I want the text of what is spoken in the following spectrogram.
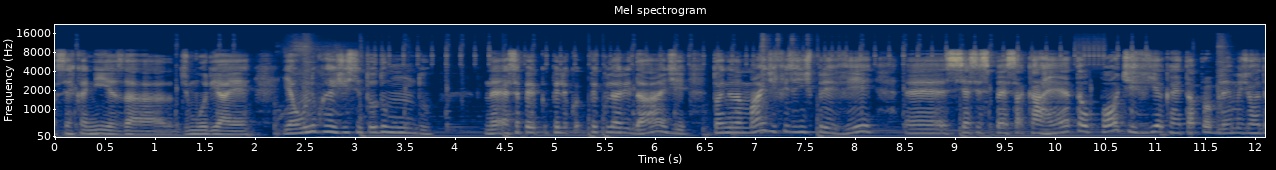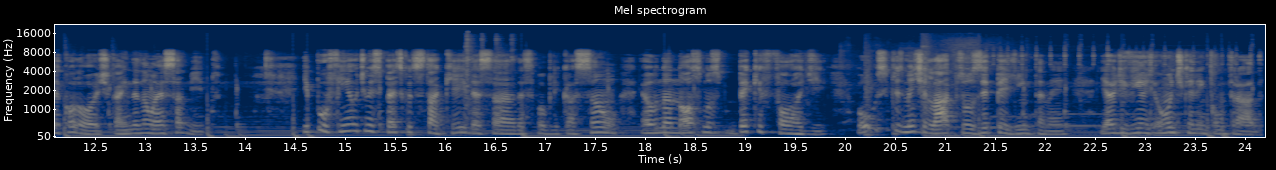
nas cercanias da, de Muriaé, e é o único registro em todo o mundo. Né? Essa peculiaridade torna ainda mais difícil a gente prever é, se essa espécie acarreta ou pode vir a acarretar problemas de ordem ecológica, ainda não é sabido. E por fim, a última espécie que eu destaquei dessa, dessa publicação é o Nanosmus beckford, ou simplesmente lápis, ou zeppelin também. E adivinha onde que ele é encontrado?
